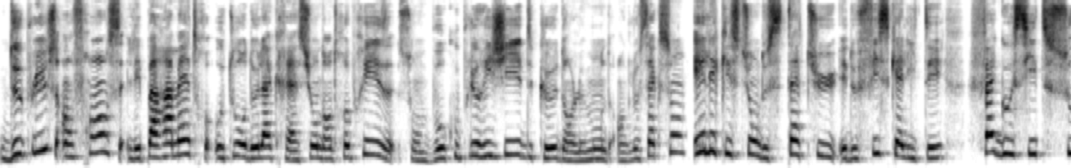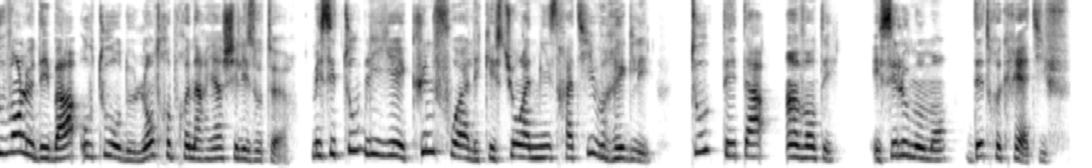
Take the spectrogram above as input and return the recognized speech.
De plus, en France, les paramètres autour de la création d'entreprises sont beaucoup plus rigides que dans le monde anglo-saxon, et les questions de statut et de fiscalité phagocytent souvent le débat autour de l'entrepreneuriat chez les auteurs. Mais c'est oublier qu'une fois les questions administratives réglées, tout est à inventer. Et c'est le moment d'être créatif.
